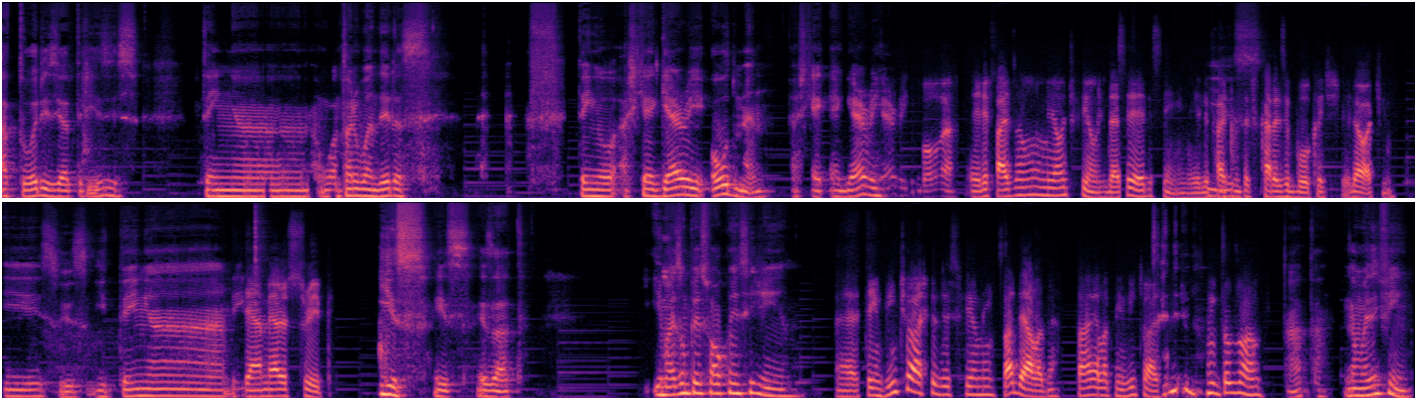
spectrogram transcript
atores e atrizes. Tem uh, o Antônio Bandeiras. Tem o. Acho que é Gary Oldman. Acho que é, é Gary. Gary. Boa. Ele faz um milhão de filmes, deve ser ele, sim. Ele isso. faz muitas caras e bocas. Ele é ótimo. Isso, isso. E tem a. Tem a Meryl Streep. Isso, isso, exato. E mais um pessoal conhecidinho. É, tem 20 Oscars esse filme, só dela, né? Só ela tem 20 Oscars. Não tô zoando. Ah, tá. Não, mas enfim,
